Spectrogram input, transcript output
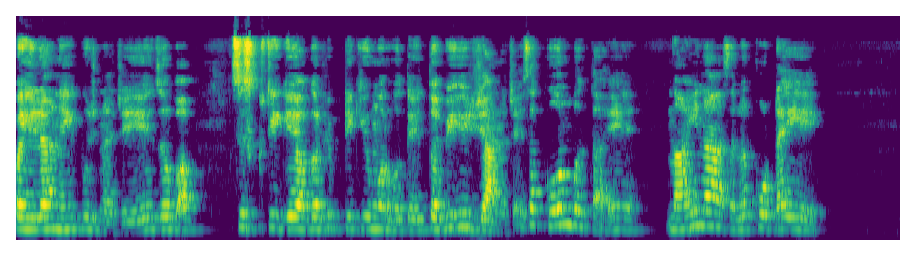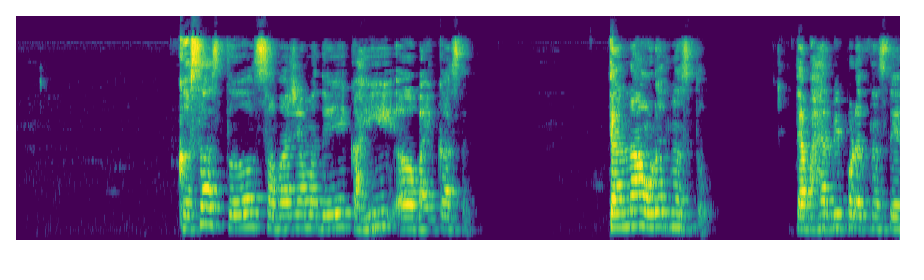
पहला नहीं पूजना चाहिए। जब आप सिक्सटी के अगर फिफ्टी की उम्र होते हैं तभी ही जाना चाहिए। ऐसा कौन बोलता है? नाही ना सगळं कोटा आहे। कसं असतं? समाजामध्ये काही बायका असतात. त्यांना आवडत नसतं. त्या बाहेर बी पडत नसते.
